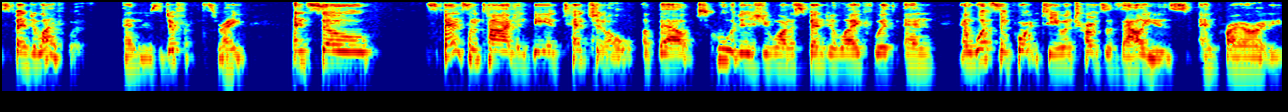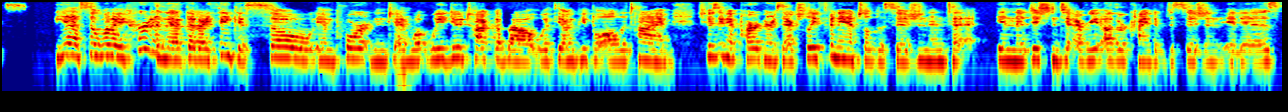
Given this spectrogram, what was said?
spend your life with. And there's a difference, right? And so spend some time and be intentional about who it is you want to spend your life with and and what's important to you in terms of values and priorities. Yeah, so what I heard in that that I think is so important and what we do talk about with young people all the time, choosing a partner is actually a financial decision and to in addition to every other kind of decision it is,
